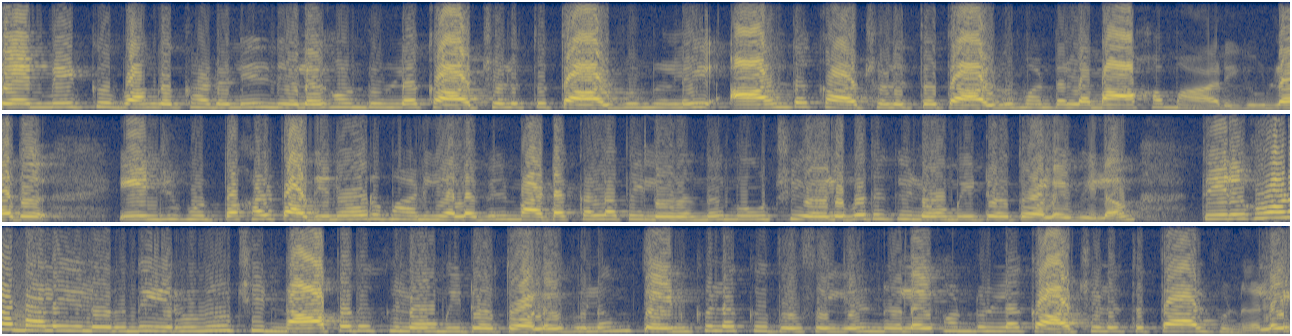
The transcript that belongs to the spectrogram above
தென்மேற்கு வங்கக்கடலில் நிலை கொண்டுள்ள காற்றழுத்த தாழ்வு நிலை ஆழ்ந்த காற்றழுத்த தாழ்வு மண்டலமாக மாறியுள்ளது. இன்று முற்பகல் பதினோரு மணி அளவில் மட்டக்களப்பிலிருந்து நூற்றி எழுபது கிலோமீட்டர் தொலைவிலும் திருகோணமலையிலிருந்து இருநூற்றி நாற்பது கிலோமீட்டர் தொலைவிலும் தென்கிழக்கு திசையில் நிலை கொண்டுள்ள காற்றழுத்த தாழ்வு நிலை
